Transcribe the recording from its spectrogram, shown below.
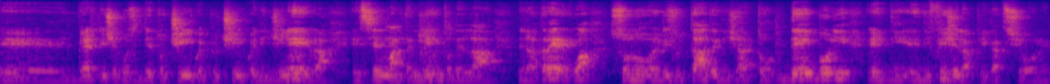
eh, il vertice cosiddetto 5 più 5 di Ginevra e sia il mantenimento della, della tregua sono risultate di certo deboli e di e difficile applicazione.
